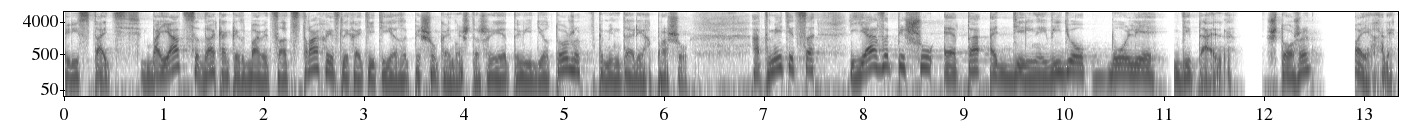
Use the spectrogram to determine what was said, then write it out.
перестать бояться, да, как избавиться от страха. Если хотите, я запишу, конечно же, и это видео тоже в комментариях прошу отметиться. Я запишу это отдельное видео более детально. Что же, поехали.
